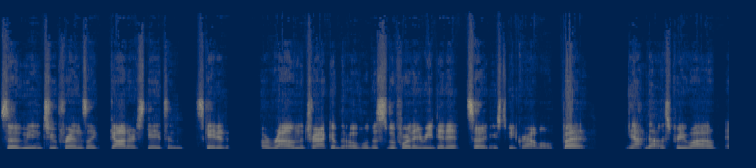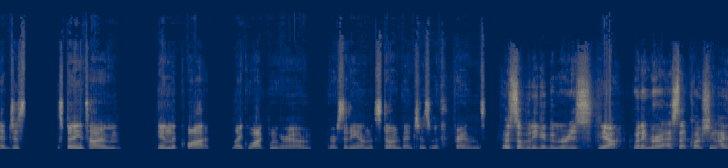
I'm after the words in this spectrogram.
so me and two friends like got our skates and skated around the track of the oval. This is before they redid it. So it used to be gravel. But yeah, that was pretty wild. And just spending time in the quad, like walking around or sitting on the stone benches with friends. There's so many good memories. Yeah. Whenever I ask that question, I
